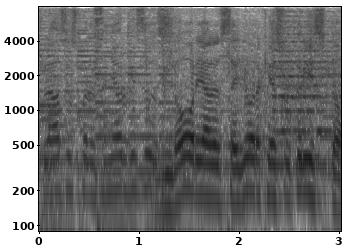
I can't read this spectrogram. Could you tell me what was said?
Aplausos para el Señor Jesús. Gloria al Señor Jesucristo.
